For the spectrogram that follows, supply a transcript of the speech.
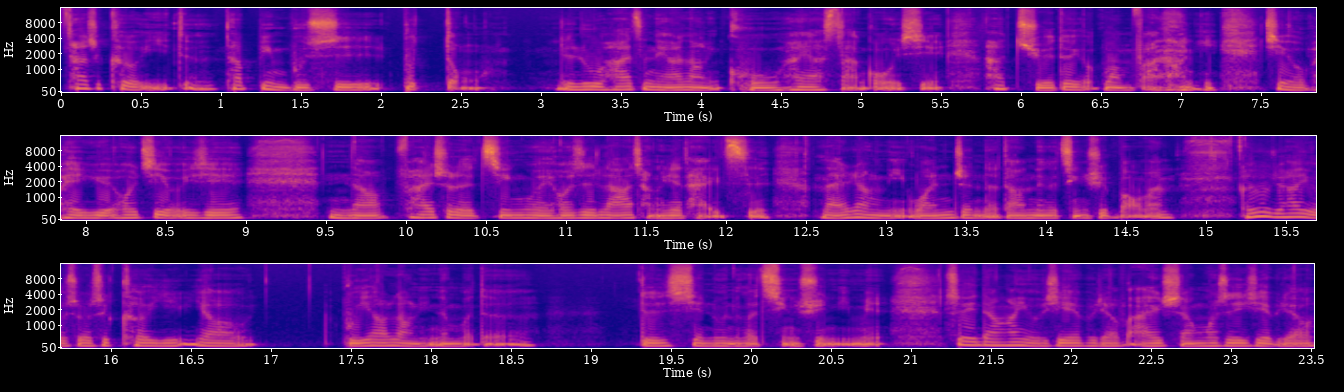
他是刻意的，他并不是不。如果他真的要让你哭，他要撒狗血，他绝对有办法让你既有配乐，或既有一些你知道拍摄的经纬，或是拉长一些台词，来让你完整的到那个情绪饱满。可是我觉得他有时候是刻意要不要让你那么的，就是陷入那个情绪里面。所以当他有一些比较哀伤或是一些比较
